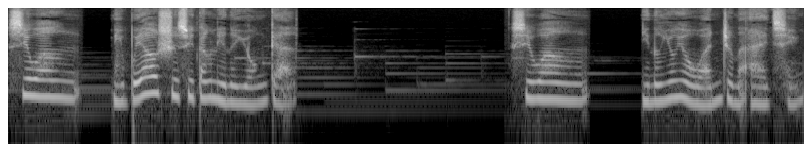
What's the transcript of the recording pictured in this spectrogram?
希望你不要失去当年的勇敢。希望你能拥有完整的爱情。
